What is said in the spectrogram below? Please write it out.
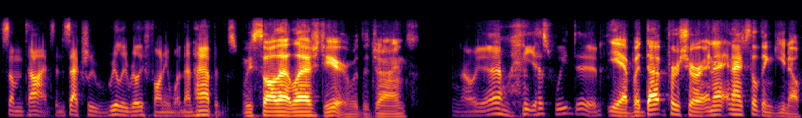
sometimes. And it's actually really, really funny when that happens. We saw that last year with the Giants. Oh, yeah. yes, we did. Yeah, but that for sure. And I, and I still think, you know,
